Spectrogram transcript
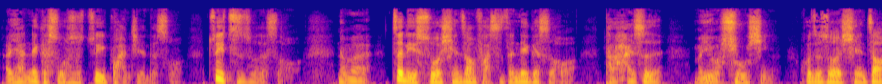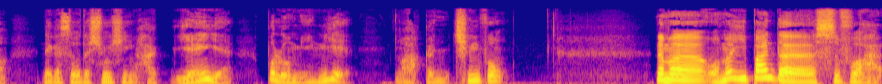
哎呀，那个时候是最关键的时候，最执着的时候。那么这里说玄奘法师在那个时候，他还是没有修行，或者说玄奘那个时候的修行还远远不如明夜啊，跟清风。那么我们一般的师傅啊，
